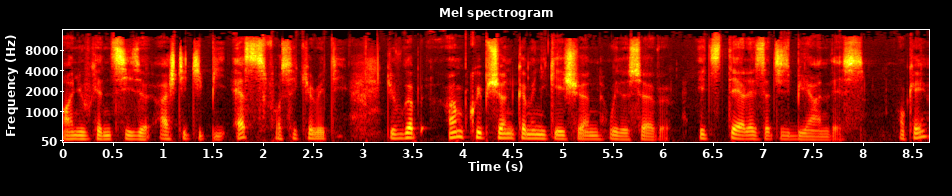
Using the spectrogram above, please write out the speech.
and you can see the HTTPS for security, you've got encryption communication with the server. It's TLS that is behind this. Okay?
